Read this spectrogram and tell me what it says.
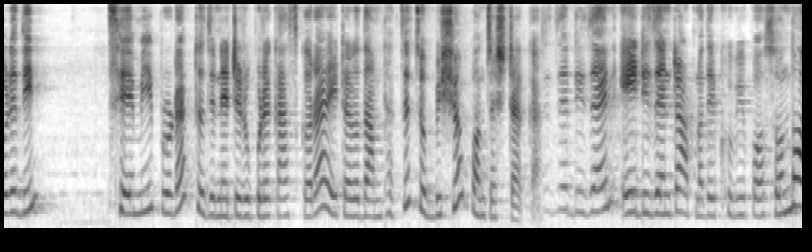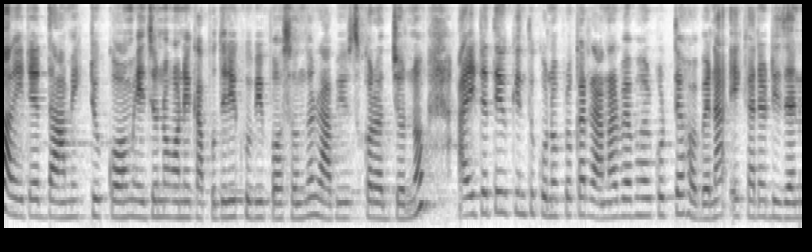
করে দিন। সেমি প্রোডাক্ট যে নেটের উপরে কাজ করা এটারও দাম থাকছে চব্বিশশো পঞ্চাশ টাকা। যে ডিজাইন এই ডিজাইনটা আপনাদের খুবই পছন্দ, আর এটার দাম একটু কম এই জন্য অনেক আপুদেরই খুবই পছন্দ রাব ইউজ করার জন্য। আর এটাতেও কিন্তু কোনো প্রকার রানার ব্যবহার করতে হবে না এখানে ডিজাইন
